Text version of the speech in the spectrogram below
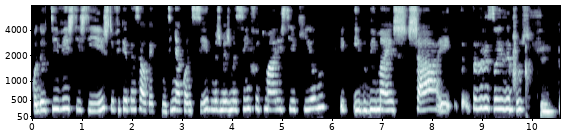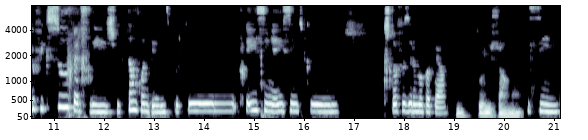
quando eu tive isto, isto e isto, eu fiquei a pensar o que é que me tinha acontecido, mas mesmo assim fui tomar isto e aquilo e, e bebi mais chá. E, estás a ver? São exemplos sim. que eu fico super feliz, fico tão contente, porque, porque aí sim, aí sinto que, que estou a fazer o meu papel. Hum tua missão, não é? Sim.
